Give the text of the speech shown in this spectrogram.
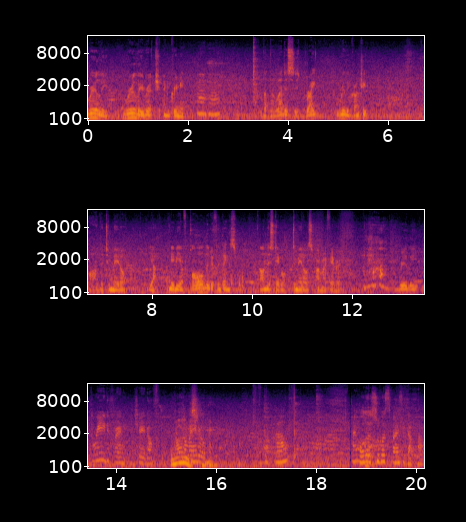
Really, really rich and creamy. Mm-hmm. But the lettuce is bright, really crunchy. Oh, the tomato. Yeah, maybe of all the different things on this table, tomatoes are my favorite. really? Three different shade of nice. tomato. Kapow. I ordered oh. super spicy kapow.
